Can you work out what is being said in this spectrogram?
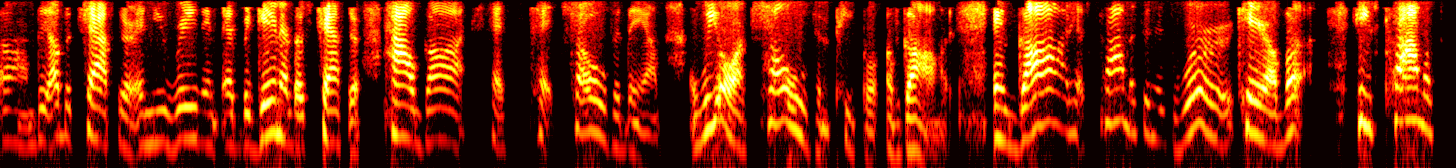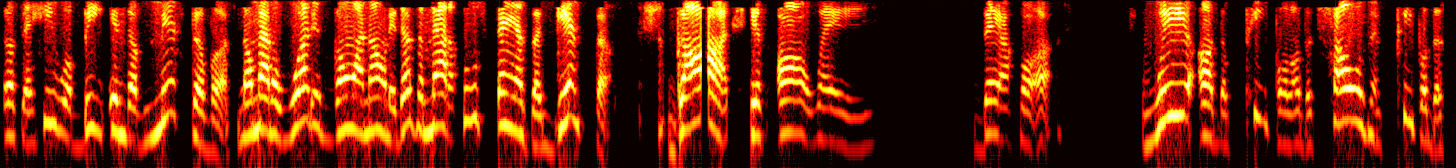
um, the other chapter and you read in, at the beginning of this chapter how God has chosen them. We are chosen people of God. And God has promised in his word care of us. He's promised us that he will be in the midst of us, no matter what is going on. It doesn't matter who stands against us. God is always there for us. We are the people, or the chosen people, the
